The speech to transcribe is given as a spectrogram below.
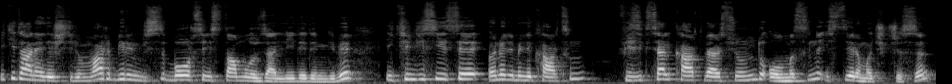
İki tane eleştirim var. Birincisi Borsa İstanbul özelliği dediğim gibi. İkincisi ise ön ödemeli kartın fiziksel kart versiyonunda olmasını isterim açıkçası.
